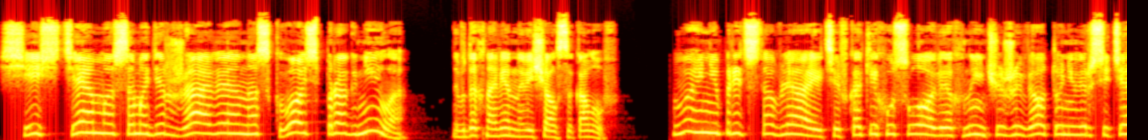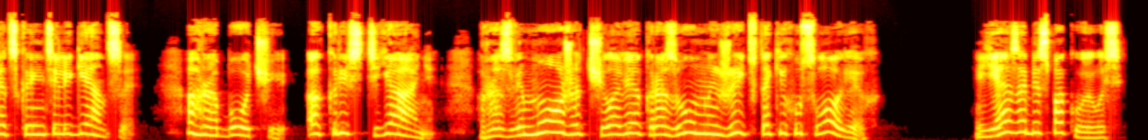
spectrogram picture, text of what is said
«Система самодержавия насквозь прогнила», — вдохновенно вещал Соколов. Вы не представляете, в каких условиях нынче живет университетская интеллигенция. А рабочие, а крестьяне. Разве может человек разумный жить в таких условиях? Я забеспокоилась.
